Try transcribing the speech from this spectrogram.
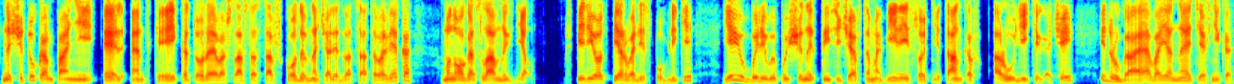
на счету компании L&K, которая вошла в состав Шкоды в начале 20 века, много славных дел. В период Первой Республики ею были выпущены тысячи автомобилей, сотни танков, орудий, тягачей и другая военная техника.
